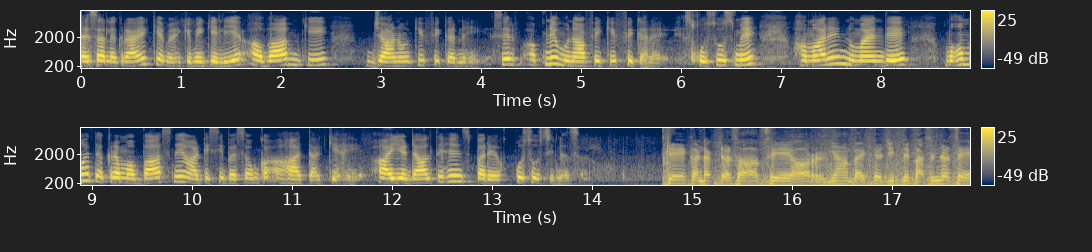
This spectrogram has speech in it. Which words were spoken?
ऐसा लग रहा है कि महकमे के लिए आवाम की जानों की फ़िक्र नहीं, सिर्फ़ अपने मुनाफे की फ़िक्र है। इस खसूस में हमारे नुमाइंदे मोहम्मद अकरम अब्बास ने आरटीसी बसों का अहाता किया है। आइए डालते हैं इस पर एक खसूसी नज़र। के कंडक्टर साहब से और यहाँ बैठे जितने पैसेंजर से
